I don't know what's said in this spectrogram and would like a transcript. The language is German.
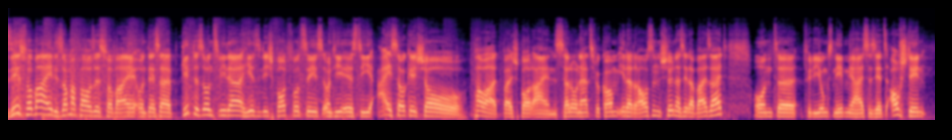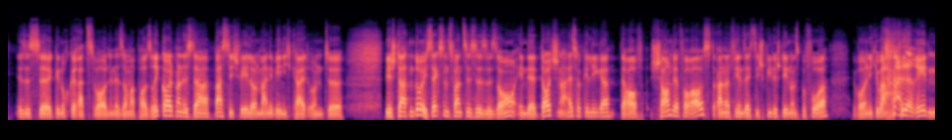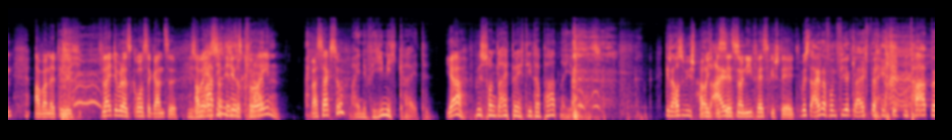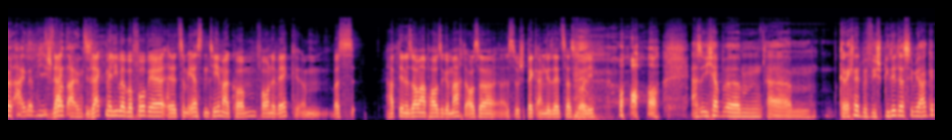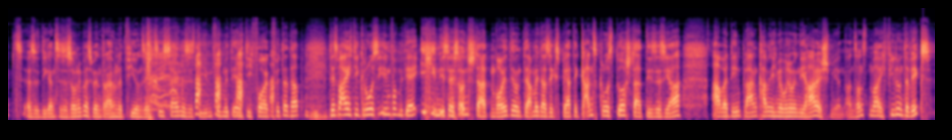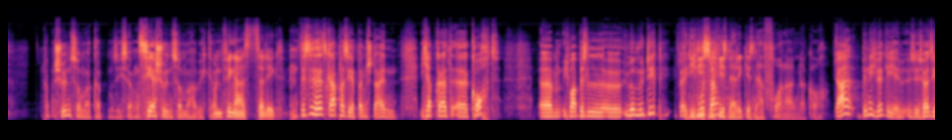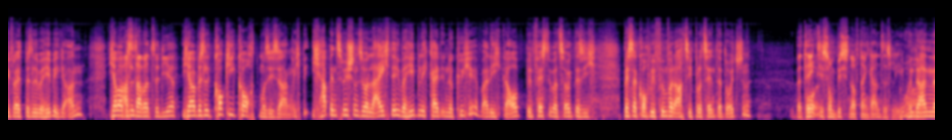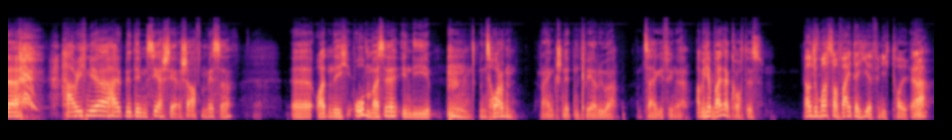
Sie ist vorbei, die Sommerpause ist vorbei und deshalb gibt es uns wieder. Hier sind die Sportfuzis und hier ist die Eishockey Show, powered bei Sport 1. Hallo und herzlich willkommen, ihr da draußen. Schön, dass ihr dabei seid. Und äh, für die Jungs neben mir heißt es jetzt aufstehen. Es ist äh, genug geratzt worden in der Sommerpause. Rick Goldmann ist da, Basti Schwele und meine Wenigkeit und äh, wir starten durch. 26. Saison in der deutschen Eishockeyliga. Darauf schauen wir voraus. 364 Spiele stehen uns bevor. Wir wollen nicht über alle reden, aber natürlich vielleicht über das große Ganze. Wieso aber erst, so jetzt gefreut? klein? was sagst du? Meine Wenigkeit. Ja, Du bist so ein gleichberechtigter Partner hier. Genauso wie Sport habe ich bis 1. jetzt noch nie festgestellt. Du bist einer von vier gleichberechtigten Partnern, einer wie Sport Sag, 1. sagt mir lieber, bevor wir äh, zum ersten Thema kommen, vorneweg, ähm, was habt ihr eine Sommerpause gemacht, außer als du Speck angesetzt hast, Olli? Also ich habe ähm, ähm, gerechnet, wie viele Spiele das im Jahr gibt. Also die ganze Saison über. Es werden 364 sein. Das ist die Info, mit der ich dich vorher gefüttert habe. Das war eigentlich die große Info, mit der ich in die Saison starten wollte und damit als Experte ganz groß durchstarten dieses Jahr. Aber den Plan kann ich mir wohl in die Haare schmieren. Ansonsten war ich viel unterwegs. Ich habe einen schönen Sommer gehabt, muss ich sagen. Einen sehr schönen Sommer habe ich gehabt. Und Finger hast zerlegt. Das ist jetzt gerade passiert beim Schneiden. Ich habe gerade äh, kocht. Ähm, ich war ein bisschen äh, übermütig. Für die, ich die muss sagen, wissen, Rick ist ein hervorragender Koch. ja, bin ich wirklich. Es hört sich vielleicht ein bisschen überhebig an. Ich habe bisschen, aber zu dir. ich habe ein bisschen cocky kocht, muss ich sagen. Ich, ich habe inzwischen so eine leichte Überheblichkeit in der Küche, weil ich glaube, bin fest überzeugt, dass ich besser koche wie 85 Prozent der Deutschen. Überträgt sich so ein bisschen auf dein ganzes Leben. Und dann äh, habe ich mir halt mit dem sehr, sehr scharfen Messer äh, ordentlich oben, weißt du, in die, ins Horn reingeschnitten, quer rüber, am Zeigefinger. Aber ich habe weitergekocht, das. ja, und du machst auch weiter hier, finde ich toll. Ja.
